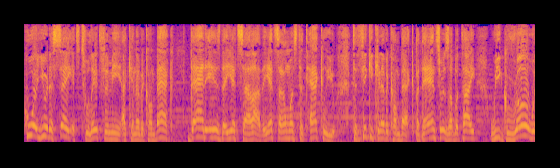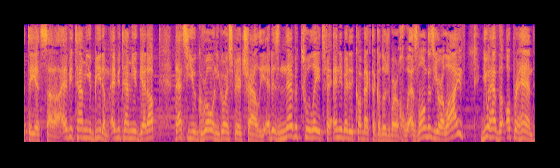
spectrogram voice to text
Who are you to say, it's too late for me, I can never come back? That is the Yetzer Hara. The Yetzer Hara wants to tackle you, to think you can never come back. But the answer is, Rabotai, we grow with the Yetzer Hara. Every time you beat them, every time you get up, that's you grow and you grow in spirituality. It is never too late for anybody to come back to Kadosh Baruch Hu. As long as you're alive, you have the upper hand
